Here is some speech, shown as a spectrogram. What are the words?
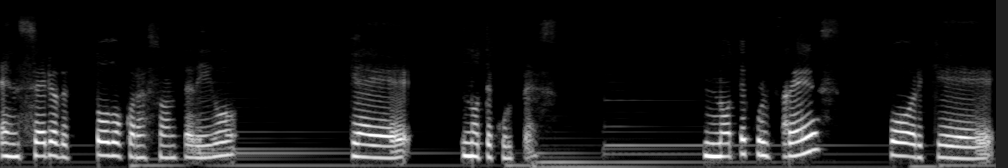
en serio de todo corazón te digo que no te culpes. No te culpes porque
